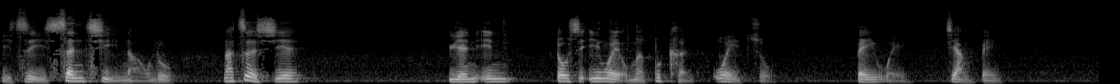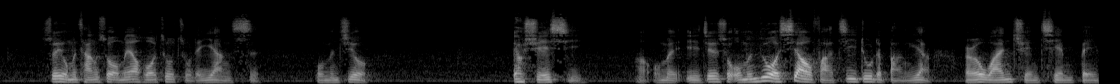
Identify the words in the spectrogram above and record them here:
以至于生气恼怒，那这些原因都是因为我们不肯为主卑微降卑，所以我们常说我们要活出主的样式，我们就要学习啊，我们也就是说，我们若效法基督的榜样而完全谦卑。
